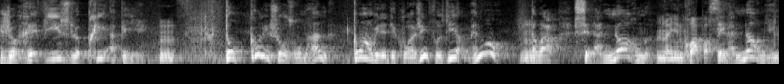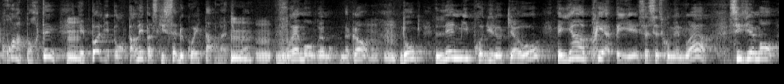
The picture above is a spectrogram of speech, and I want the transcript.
je révise le prix à payer. Hmm. Donc, quand les choses vont mal, quand on a envie d'être découragé, il faut se dire, mais non, Mm. C'est la norme. Il y a une croix à porter. C'est la norme, il y a une croix à porter. Mm. Et Paul, il peut en parler parce qu'il sait de quoi il parle, là, tu mm. vois. Vraiment, vraiment. D'accord Donc, l'ennemi produit le chaos et il y a un prix à payer. Ça, c'est ce qu'on vient de voir. Sixièmement,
